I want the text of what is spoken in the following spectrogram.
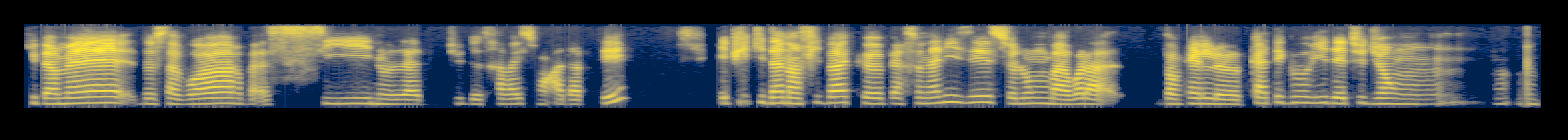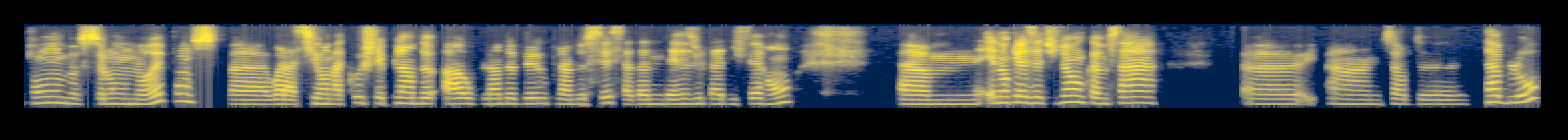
qui permet de savoir bah, si nos habitudes de travail sont adaptées, et puis qui donne un feedback personnalisé selon bah, voilà, dans quelle catégorie d'étudiants on, tombe selon nos réponses. Bah, voilà, si on a coché plein de A ou plein de B ou plein de C, ça donne des résultats différents. et donc les étudiants ont comme ça une sorte de tableau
